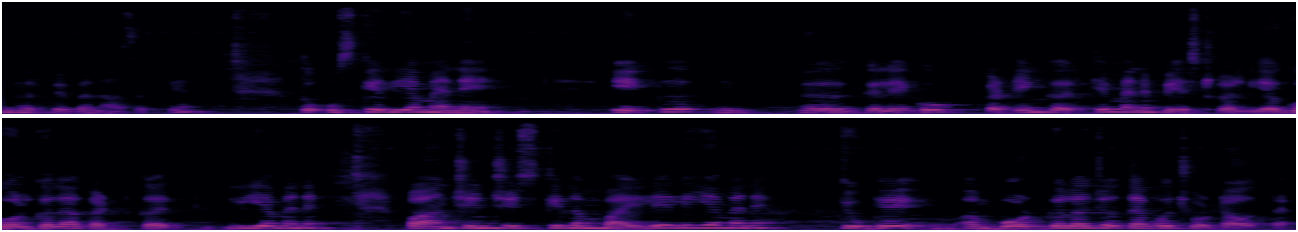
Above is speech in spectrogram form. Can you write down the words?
घर पे बना सकते हैं। तो उसके लिए मैंने एक गले को कटिंग करके मैंने पेस्ट कर लिया, गोल गला कट कर लिया मैंने। पाँच इंच इसकी लंबाई ले ली है मैंने। क्योंकि बोर्ड गला जो होता है, वो छोटा होता है।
